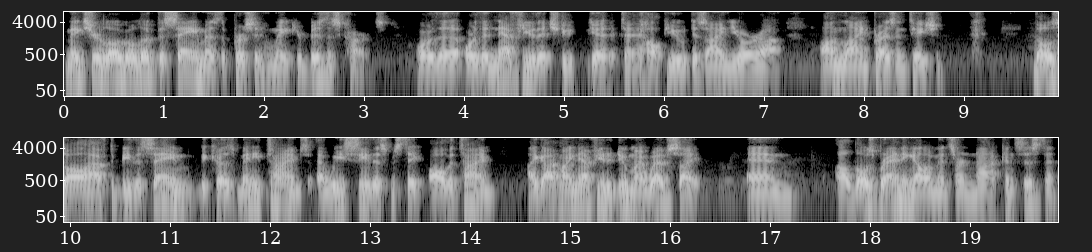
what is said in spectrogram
makes your logo look the same as the person who made your business cards or the or the nephew that you get to help you design your uh, online presentation. Those all have to be the same because many times, and we see this mistake all the time. I got my nephew to do my website, and uh, those branding elements are not consistent.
